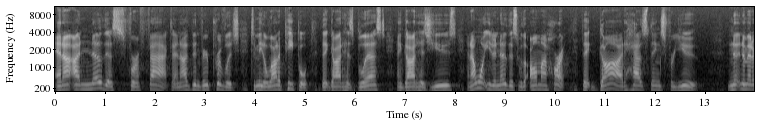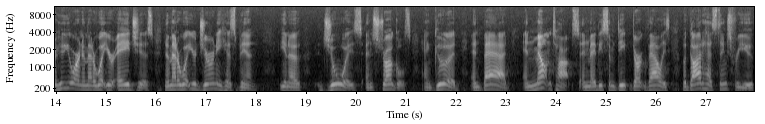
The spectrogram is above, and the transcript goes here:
and I, I, know this for a fact, and I've been very privileged to meet a lot of people that God has blessed and God has used. And I want you to know this with all my heart that God has things for you. No, no matter who you are, no matter what your age is, no matter what your journey has been, you know, joys and struggles and good and bad and mountaintops and maybe some deep, dark valleys. But God has things for you,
